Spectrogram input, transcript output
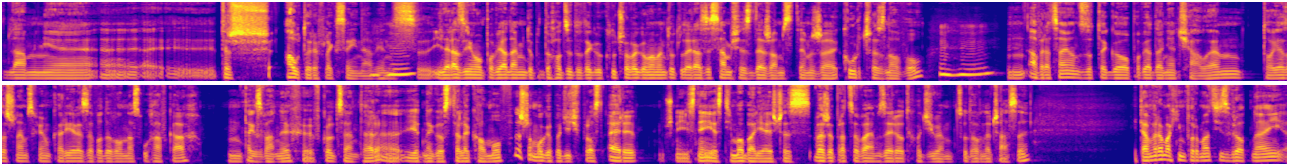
dla mnie e, e, też autorefleksyjna, Mhm. więc ile razy ją opowiadam i do- dochodzę do tego kluczowego momentu, tyle razy sam się zderzam z tym, że kurczę znowu. Mhm. Mm, A wracając do tego opowiadania ciałem, to ja zaczynałem swoją karierę zawodową na słuchawkach, mm, tak zwanych w call center, e, jednego z telekomów. Zresztą mogę powiedzieć wprost, Ery już nie istnieje, jest T-Mobile, ja jeszcze z Werze pracowałem, z Ery odchodziłem, cudowne czasy. I tam w ramach informacji zwrotnej e,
